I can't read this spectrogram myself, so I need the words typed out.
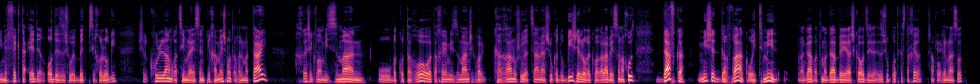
עם אפקט העדר, עוד איזשהו היבט פסיכולוגי, של כולם רצים ל-S&P 500, אבל מתי? אחרי שכבר מזמן הוא בכותרות, אחרי מזמן שכבר קראנו שהוא יצא מהשוק הדובי שלו וכבר עלה ב-20%, דווקא מי שדבק או התמיד, ואגב, התמדה בהשקעות זה איזשהו פודקאסט אחר שאנחנו כן. הולכים לעשות,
